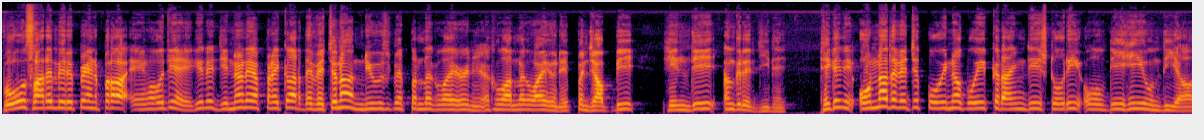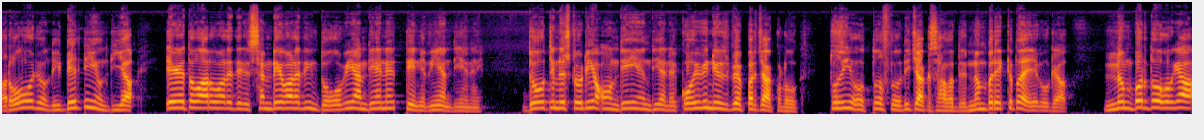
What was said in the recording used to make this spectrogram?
ਬਹੁਤ ਸਾਰੇ ਮੇਰੇ ਭੈਣ ਭਰਾ ਇਹੋ ਜਿਹੇ ਹੈਗੇ ਨੇ ਜਿਨ੍ਹਾਂ ਨੇ ਆਪਣੇ ਘਰ ਦੇ ਵਿੱਚ ਨਾ ਨਿਊਜ਼ਪੇਪਰ ਲਗਵਾਏ ਹੋਏ ਨੇ, ਅਖਬਾਰ ਲਗਵਾਏ ਹੋਏ ਨੇ, ਪੰਜਾਬੀ, ਹਿੰਦੀ, ਅੰਗਰੇਜ਼ੀ ਦੇ ਠੀਕ ਹੈ ਜੀ? ਉਹਨਾਂ ਦੇ ਵਿੱਚ ਕੋਈ ਨਾ ਕੋਈ ਕ੍ਰਾਈਮ ਦੀ ਸਟੋਰੀ ਆਉਂਦੀ ਹੀ ਹੁੰਦੀ ਆ, ਰੋਜ਼ ਆਉਂਦੀ ਡੇਲੀ ਹੁੰਦੀ ਆ। ਐਤਵਾਰ ਵਾਲੇ ਦਿਨ, ਸੰਡੇ ਵਾਲੇ ਦਿਨ ਦੋ ਵੀ ਆਉਂਦੀਆਂ ਨੇ, ਤਿੰਨ ਵੀ ਆਉਂਦੀਆਂ ਨੇ। ਦੋ ਤਿੰਨ ਸਟੋਰੀਆਂ ਆਉਂਦੀਆਂ ਹੀ ਆਉਂਦੀਆਂ ਨੇ। ਕੋਈ ਵੀ ਨਿਊਜ਼ਪੇਪਰ ਚੱਕ ਲਓ, ਤੁਸੀਂ ਉਹ ਸਟੋਰੀ ਚੱਕ ਸਕਦੇ ਹੋ। ਨੰਬਰ 1 ਤਾਂ ਇਹ ਹੋ ਗਿਆ। ਨੰਬਰ 2 ਹੋ ਗਿਆ,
